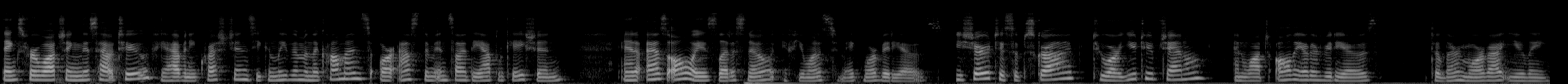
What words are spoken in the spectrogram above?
Thanks for watching this how-to. If you have any questions, you can leave them in the comments or ask them inside the application. And as always, let us know if you want us to make more videos. Be sure to subscribe to our YouTube channel and watch all the other videos to learn more about Yuli.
